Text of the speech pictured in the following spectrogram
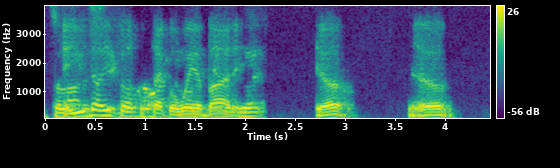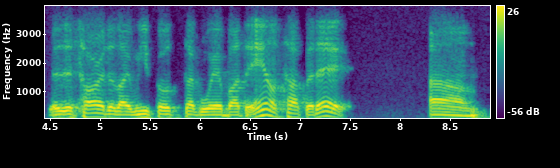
it's a lot you know he felt the type of way about it. Yeah. Yeah it's hard to like when you feel some type of way about the. And on top of that, um,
